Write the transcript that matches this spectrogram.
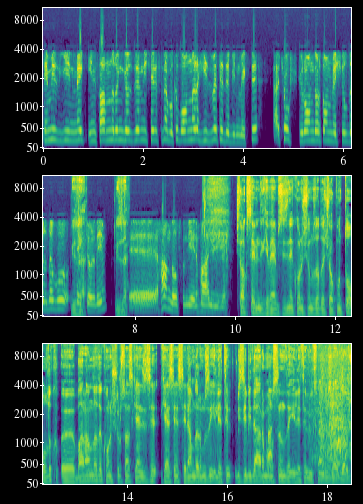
temiz giyinmek, insanların gözlerinin içerisine bakıp onlara hizmet edebilmekti. Ya çok şükür 14-15 yıldır da bu Güzel. sektördeyim. Güzel. E, hamdolsun diyelim halimize. Çok sevindik efendim. Sizinle konuştuğumuza da çok mutlu olduk. Ee, Baran'la da konuşursanız kendisi, kendisine selamlarımızı iletin. Bizi bir de aramamızını da iletin lütfen rica ediyoruz.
